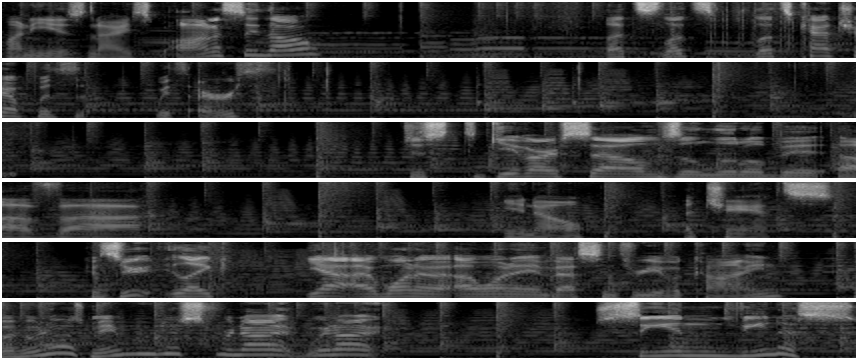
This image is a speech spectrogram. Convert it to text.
Money is nice. Honestly though, let's let's let's catch up with with Earth. Just give ourselves a little bit of uh you know, a chance. Cause like, yeah, I wanna I wanna invest in three of a kind, but who knows? Maybe we're just we're not we're not seeing Venus.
